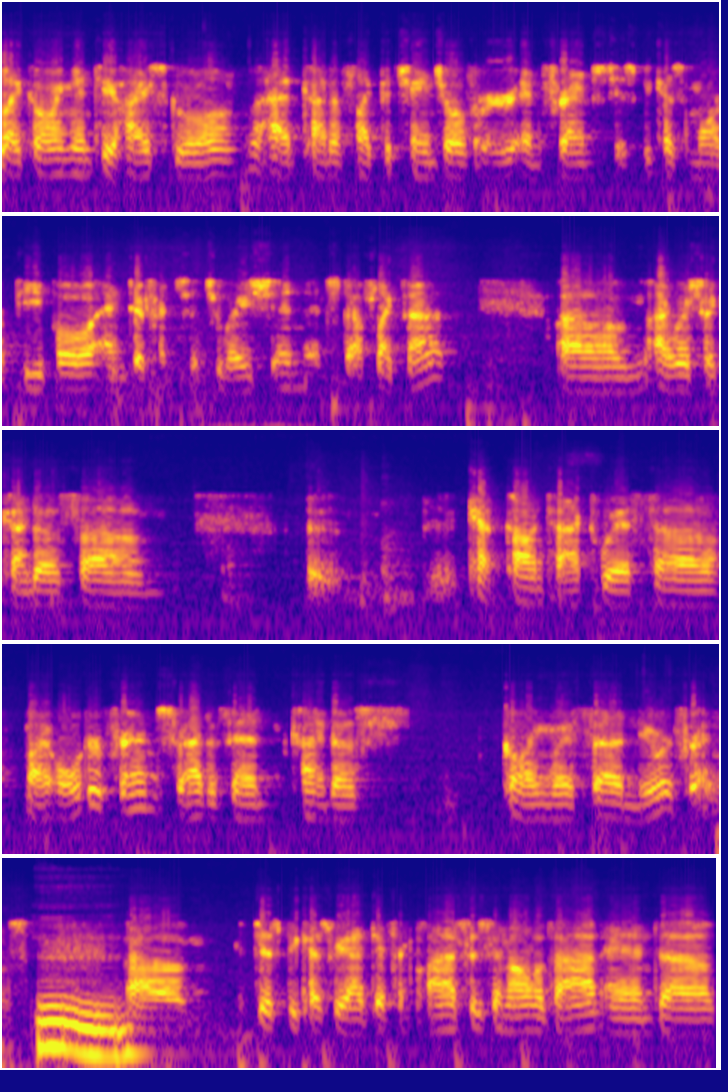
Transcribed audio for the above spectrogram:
like going into high school, I had kind of like the changeover in friends just because of more people and different situation and stuff like that. Um, I wish I kind of um, kept contact with uh, my older friends rather than kind of going with uh, newer friends. mm. Um, just because we had different classes and all of that, and um,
